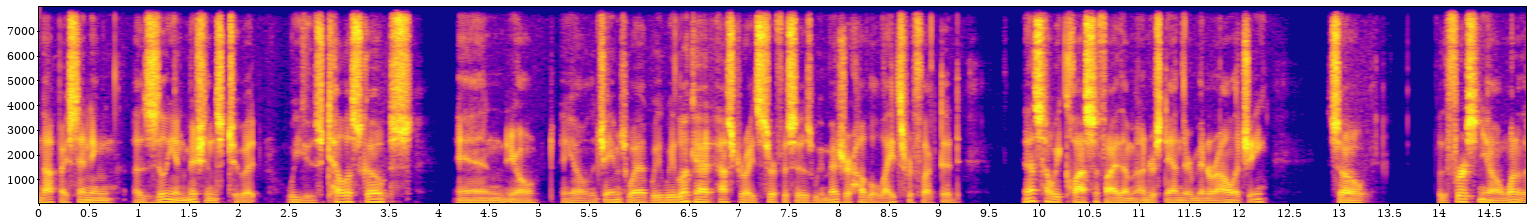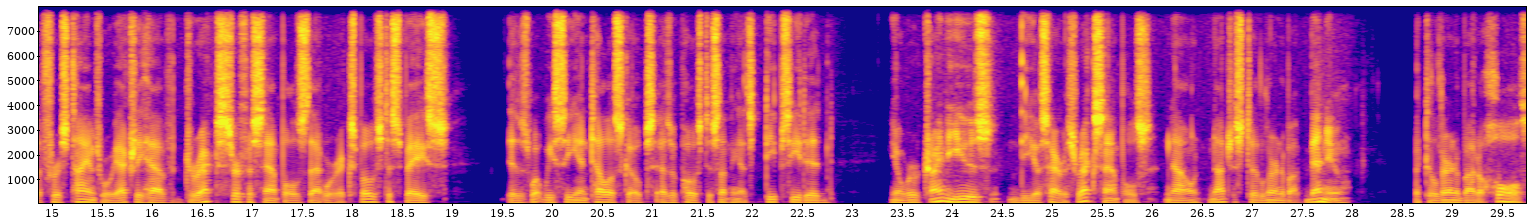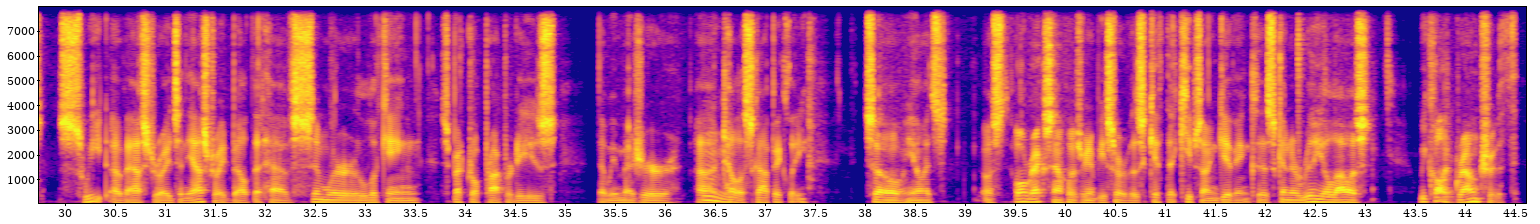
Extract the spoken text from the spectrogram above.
not by sending a zillion missions to it. We use telescopes and you know you know the James Webb. We, we look at asteroid surfaces. We measure how the light's reflected, and that's how we classify them and understand their mineralogy. So for the first, you know, one of the first times where we actually have direct surface samples that were exposed to space is what we see in telescopes as opposed to something that's deep seated. You know, we're trying to use the OSIRIS REx samples now, not just to learn about Bennu, but to learn about a whole suite of asteroids in the asteroid belt that have similar looking spectral properties that we measure uh, telescopically. So, you know, it's OREX samplers are going to be sort of this gift that keeps on giving because it's going to really allow us, we call it ground truth.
